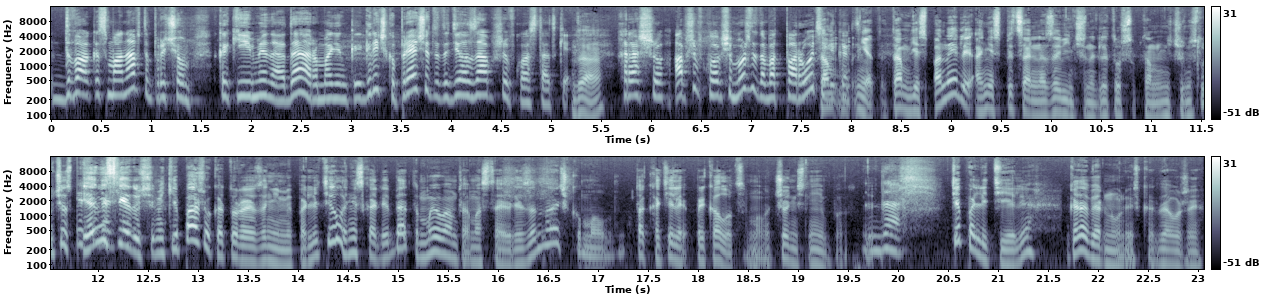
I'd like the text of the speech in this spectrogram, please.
два космонавта, причем какие имена, да, Романенко и Гречка, прячут это дело за обшивку остатки. Да. Хорошо. Обшивку вообще можно там отпороть Там, или как? нет, там есть панели, они специально завинчены для того, чтобы там ничего не случилось. И И, они следующему экипажу, который за ними полетел, они сказали, ребята, мы вам там оставили заначку, мол, так хотели приколоться, мол, что они с ней будут. Да. Те полетели, когда вернулись, когда уже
